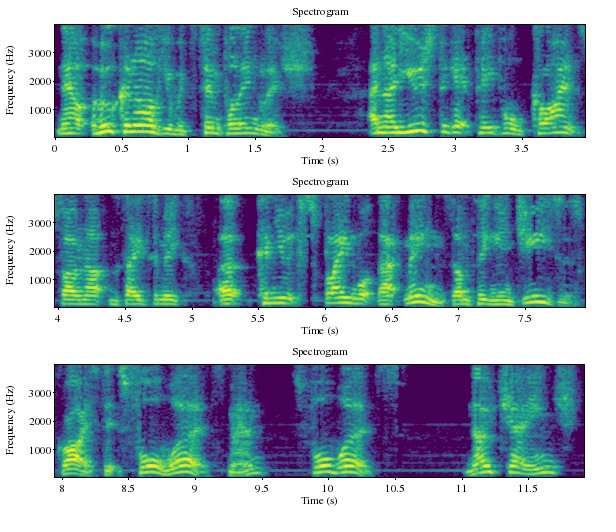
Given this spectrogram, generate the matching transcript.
Now, who can argue with simple English? And I used to get people, clients phone up and say to me, uh, can you explain what that means? I'm thinking, Jesus Christ, it's four words, man. It's four words. No change,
